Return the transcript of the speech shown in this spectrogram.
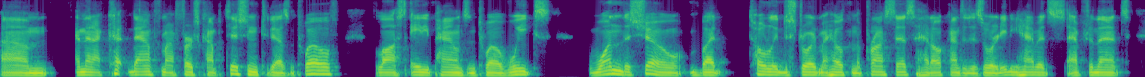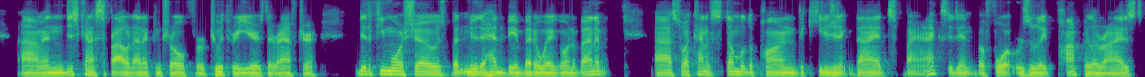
Um, and then I cut down for my first competition in 2012, lost 80 pounds in 12 weeks, won the show, but totally destroyed my health in the process. I had all kinds of disordered eating habits after that um, and just kind of spiraled out of control for two or three years thereafter. Did a few more shows, but knew there had to be a better way of going about it. Uh, so I kind of stumbled upon the ketogenic diet by accident before it was really popularized.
